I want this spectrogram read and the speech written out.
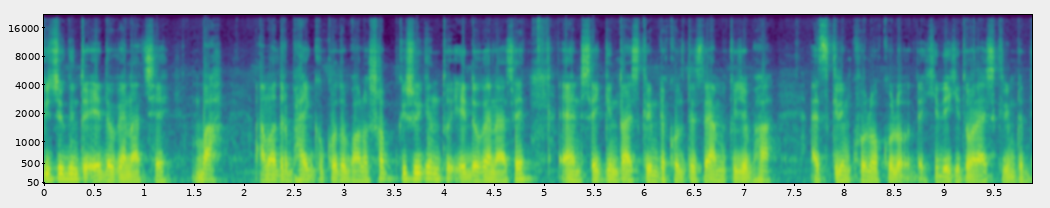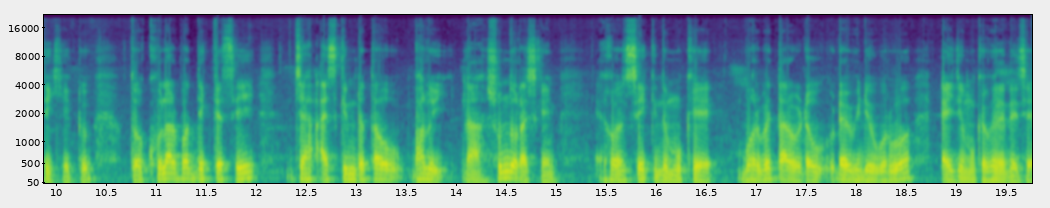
কিছু কিন্তু এই দোকানে আছে। বাহ, আমাদের ভাগ্য কত ভালো। সব কিছুই কিন্তু এই দোকানে আছে। অ্যান্ড সে কিন্তু আইসক্রিমটা খুলতেছে। আমি কিছু ভা, আইসক্রিম খোলো খোলো। দেখি দেখি তোমার আইসক্রিমটা, দেখি একটু। তো খোলার পর দেখতেছি যে আইসক্রিমটা তাও ভালোই না, সুন্দর আইসক্রিম। এখন সে কিন্তু মুখে ভরবে, তার ওটা ওটা ভিডিও করব। এই যে মুখে ভরে দিয়েছে।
